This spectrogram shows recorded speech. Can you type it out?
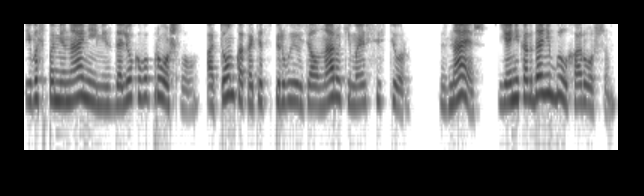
и воспоминаниями из далекого прошлого о том, как отец впервые взял на руки моих сестер. «Знаешь, я никогда не был хорошим»,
